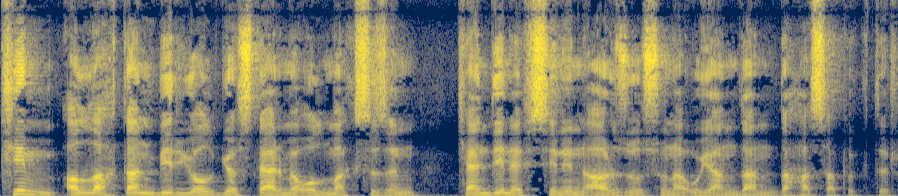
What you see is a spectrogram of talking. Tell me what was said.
Kim Allah'tan bir yol gösterme olmaksızın kendi nefsinin arzusuna uyandan daha sapıktır.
